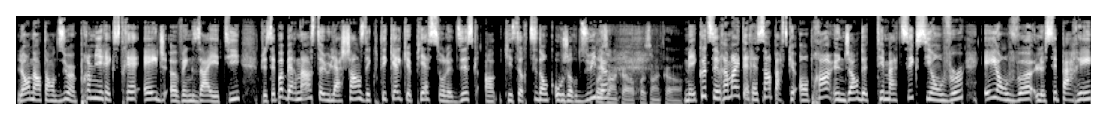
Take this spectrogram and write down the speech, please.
Là, on a entendu un premier extrait, Age of Anxiety. Puis je sais pas, Bernard, si tu as eu la chance d'écouter quelques pièces sur le disque en- qui est sorti donc aujourd'hui. Pas là. encore, pas encore. Mais écoute, c'est vraiment intéressant parce qu'on prend une genre de thématique, si on veut, et on va le séparer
